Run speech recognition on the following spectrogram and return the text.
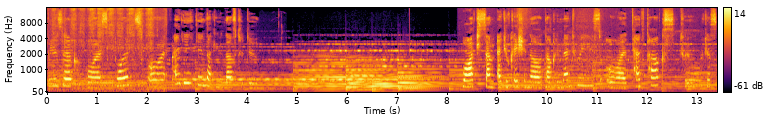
music or sports or anything that you love to do. Watch some educational documentaries or TED Talks to just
